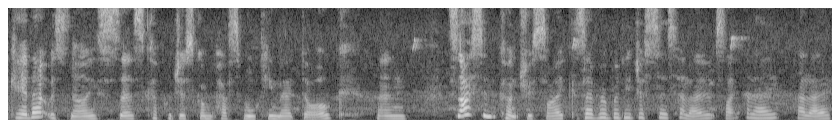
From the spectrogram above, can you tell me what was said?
Okay, that was nice. There's a couple just gone past walking their dog, and it's nice in the countryside because everybody just says hello. It's like hello, hello.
